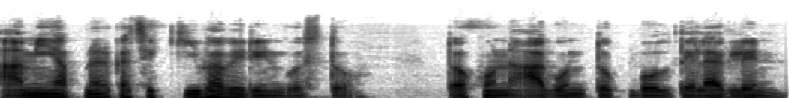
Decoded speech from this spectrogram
আমি আপনার কাছে কীভাবে ঋণগ্রস্ত? তখন আগন্তুক বলতে লাগলেন,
